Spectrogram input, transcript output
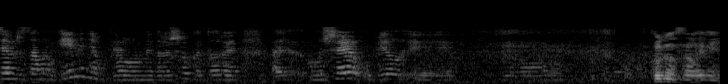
тем же самым именем в первом Мидрашу, который э, Муше убил э, его... Откуда он знал имя?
